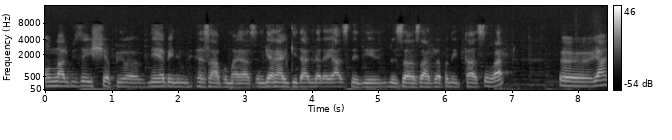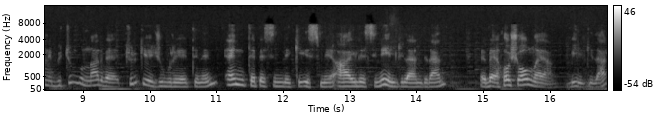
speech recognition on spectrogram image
onlar bize iş yapıyor. Niye benim hesabıma yazdın? Genel giderlere yaz dediği Rıza Zarrab'ın iddiası var. Ee, yani bütün bunlar ve Türkiye Cumhuriyeti'nin en tepesindeki ismi, ailesini ilgilendiren ve hoş olmayan bilgiler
